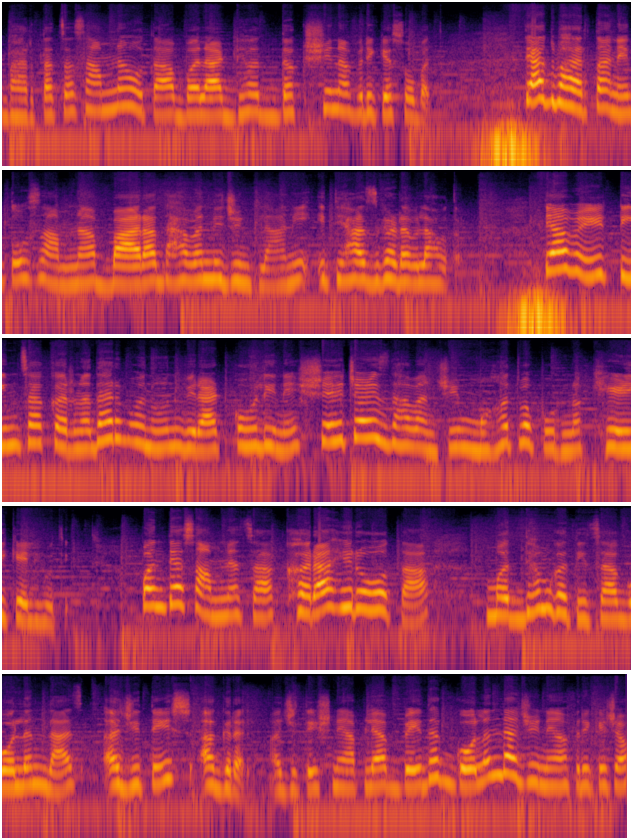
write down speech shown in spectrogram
भारताचा सामना होता बलाढ्य दक्षिण आफ्रिकेसोबत. त्यात भारताने तो सामना बारा धावांनी जिंकला आणि इतिहास घडवला होता. त्यावेळी टीमचा कर्णधार म्हणून विराट कोहलीने शेहेचाळीस धावांची महत्त्वपूर्ण खेळी केली होती. पण त्या सामन्याचा खरा हिरो होता मध्यम गतीचा गोलंदाज अजितेश अग्रल. अजितेशने आपल्या बेधक गोलंदाजीने आफ्रिकेच्या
